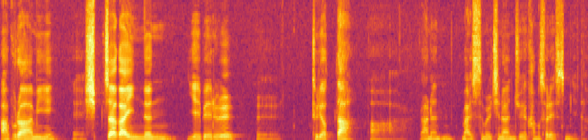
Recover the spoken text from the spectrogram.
아브라함이 십자가 있는 예배를 드렸다라는 말씀을 지난주에 강설했습니다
